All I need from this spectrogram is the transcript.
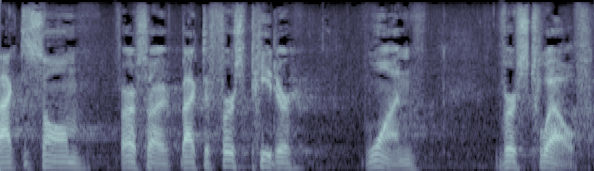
Back to Psalm, or sorry, back to 1 Peter 1, verse 12.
